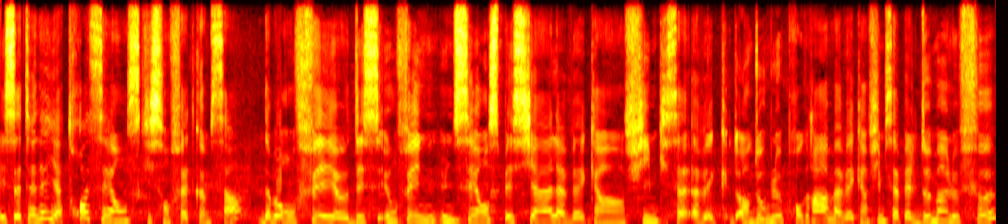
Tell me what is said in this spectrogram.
Et cette année, il y a trois séances qui sont faites comme ça. D'abord, on fait, euh, une, séance spéciale avec un film, avec un double programme, avec un film qui s'appelle Demain le feu,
